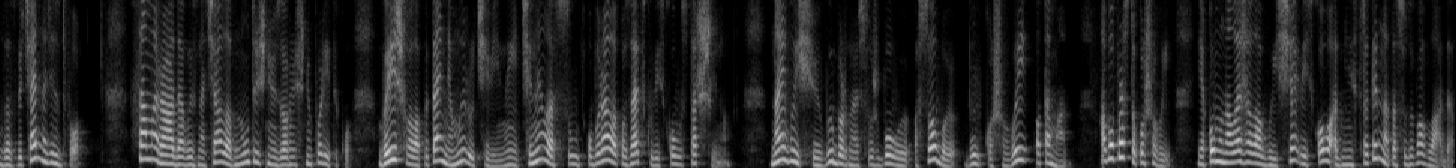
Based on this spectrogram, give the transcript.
зазвичай на Різдво. Саме Рада визначала внутрішню і зовнішню політику, вирішувала питання миру чи війни, чинила суд, обирала козацьку військову старшину. Найвищою виборною службовою особою був кошовий отаман або просто кошовий, якому належала вища військово-адміністративна та судова влада.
